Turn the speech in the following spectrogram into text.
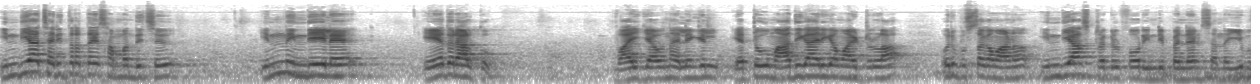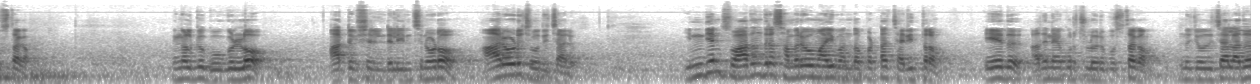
ഇന്ത്യ ചരിത്രത്തെ സംബന്ധിച്ച് ഇന്ന് ഇന്ത്യയിലെ ഏതൊരാൾക്കും വായിക്കാവുന്ന അല്ലെങ്കിൽ ഏറ്റവും ആധികാരികമായിട്ടുള്ള ഒരു പുസ്തകമാണ് ഇന്ത്യ സ്ട്രഗിൾ ഫോർ ഇൻഡിപെൻഡൻസ് എന്ന ഈ പുസ്തകം. നിങ്ങൾക്ക് ഗൂഗിളിലോ ആർട്ടിഫിഷ്യൽ ഇന്റലിജൻസിനോടോ ആരോട് ചോദിച്ചാലും ഇന്ത്യൻ സ്വാതന്ത്ര്യ സമരവുമായി ബന്ധപ്പെട്ട ചരിത്രം ഏത് അതിനെക്കുറിച്ചുള്ള ഒരു പുസ്തകം എന്ന് ചോദിച്ചാൽ അത്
